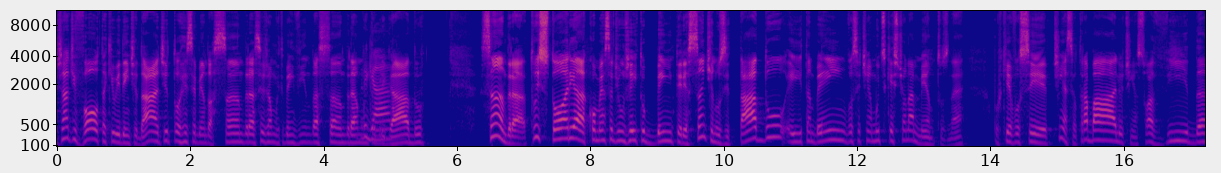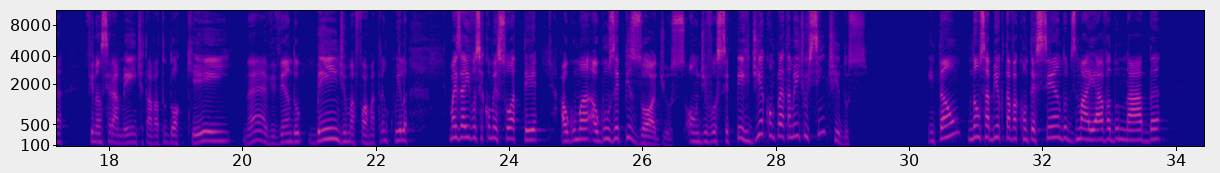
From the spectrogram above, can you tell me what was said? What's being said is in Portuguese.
Já de volta aqui o Identidade, estou recebendo a Sandra. Seja muito bem-vinda, Sandra. Obrigada. Muito obrigado. Sandra, tua história começa de um jeito bem interessante, inusitado e também você tinha muitos questionamentos, né? Porque você tinha seu trabalho, tinha sua vida, financeiramente estava tudo ok, né? Vivendo bem de uma forma tranquila. Mas aí você começou a ter alguma, alguns episódios onde você perdia completamente os sentidos. Então, não sabia o que estava acontecendo, desmaiava do nada,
